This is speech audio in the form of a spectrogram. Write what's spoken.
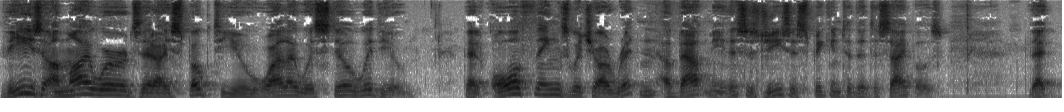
These are my words that I spoke to you while I was still with you, that all things which are written about me, this is Jesus speaking to the disciples, that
